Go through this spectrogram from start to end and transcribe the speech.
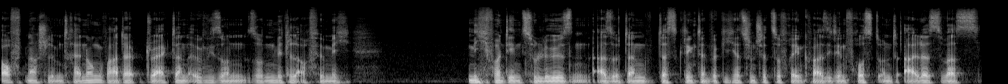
oft nach schlimmen Trennungen, war der Drag dann irgendwie so ein, so ein Mittel auch für mich, mich von dem zu lösen. Also dann, das klingt dann wirklich als schon schizophren, quasi den Frust und alles, was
